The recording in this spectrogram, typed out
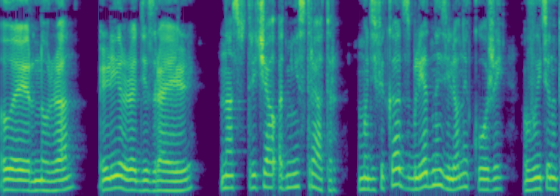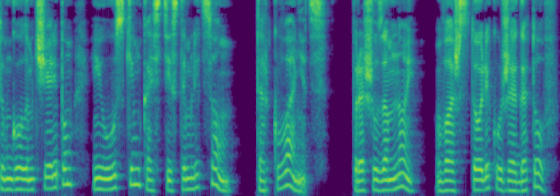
Лейр Нуран, Лира Дизраэли, нас встречал администратор, модификат с бледно-зеленой кожей, вытянутым голым черепом и узким костистым лицом. Таркванец. «Прошу за мной, ваш столик уже готов».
